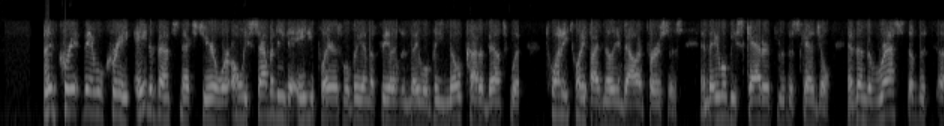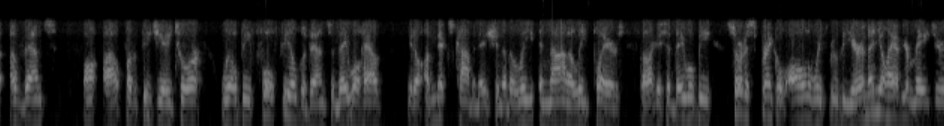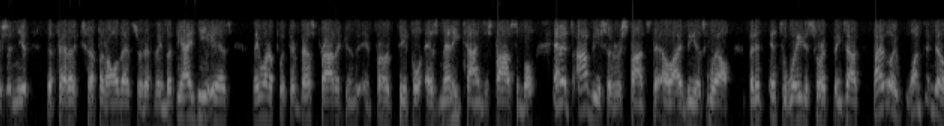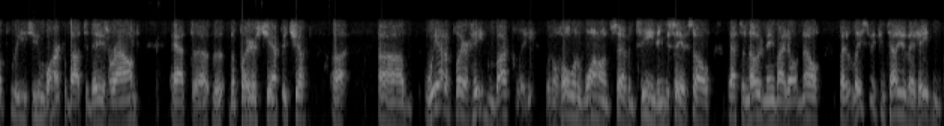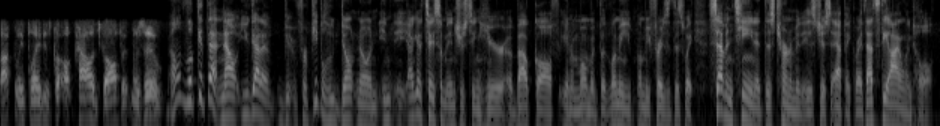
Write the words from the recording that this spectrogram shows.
They create they will create eight events next year where only 70 to 80 players will be in the field, and they will be no cut events with 20, 25 million dollar purses, and they will be scattered through the schedule. And then the rest of the uh, events uh, uh, for the PGA Tour will be full field events, and they will have you know a mixed combination of elite and non-elite players. But like I said, they will be sort of sprinkled all the way through the year, and then you'll have your majors and your, the FedEx Cup and all that sort of thing. But the idea is they want to put their best product in, in front of people as many times as possible, and it's obviously a response to LIV as well. But it, it's a way to sort things out. By the way, one thing that'll please you, Mark, about today's round at uh, the, the Players Championship. Uh, uh, we had a player, Hayden Buckley, with a hole in one on 17, and you say, so that's another name I don't know. But at least we can tell you that Hayden Buckley played his college golf at Mizzou. Well, look at that. Now you got to, for people who don't know, and I got to tell you something interesting here about golf in a moment. But let me let me phrase it this way: 17 at this tournament is just epic, right? That's the island hole.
